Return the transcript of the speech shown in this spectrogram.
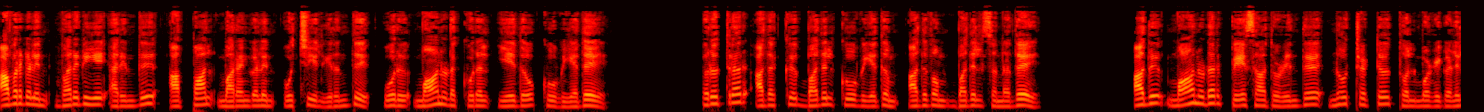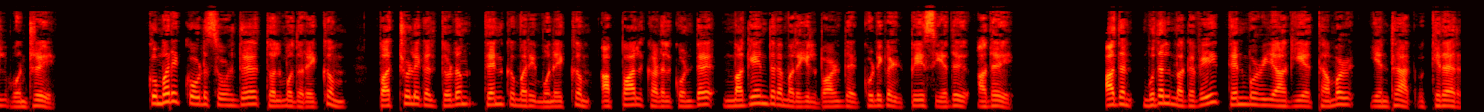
அவர்களின் வருகையை அறிந்து அப்பால் மரங்களின் உச்சியில் இருந்து ஒரு மானுட குரல் ஏதோ கூவியது. ருத்ரர் அதற்கு பதில் கூவியதும் அதுவும் பதில் சொன்னது. அது மானுடர் பேசாதொழிந்து நூற்றெட்டு தொல்மொழிகளில் ஒன்று. குமரிக்கோடு சூழ்ந்த தொல்முதுரைக்கும் பற்றுளிகள் தொடும் தென்குமரி முனைக்கும் அப்பால் கடல் கொண்ட மகேந்திரமலையில் வாழ்ந்த குடிகள் பேசியது அது. அதன் முதல் மகவே தென்மொழியாகிய தமிழ் என்றார் உக்கிரர்.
